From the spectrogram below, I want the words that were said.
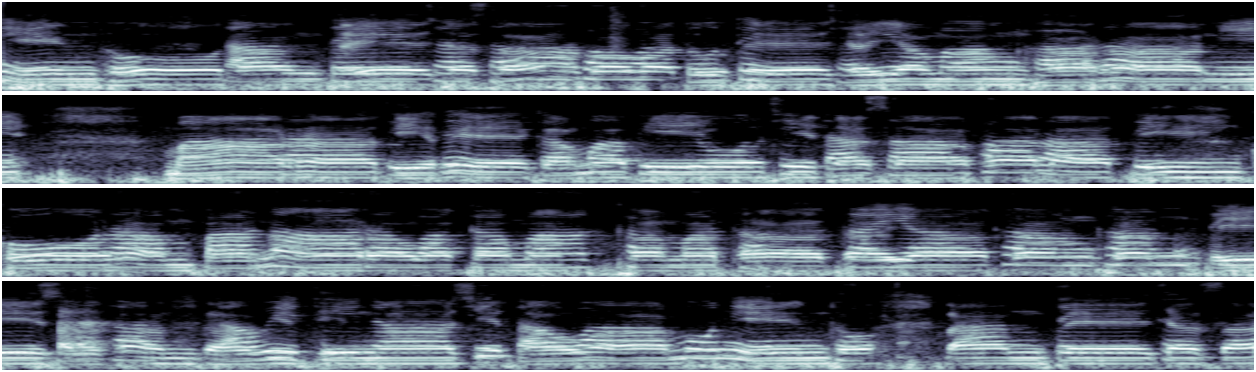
นินโทตันเตชะสาภวตุเตชยมังคารานิ มาราติเรกมพิยุชิตาสาภาราติงโกรัมปานารวกมัคคมัทตยาคังคันติสุทันตวิธินาชิตาวามุนินโทตันเตชะสา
